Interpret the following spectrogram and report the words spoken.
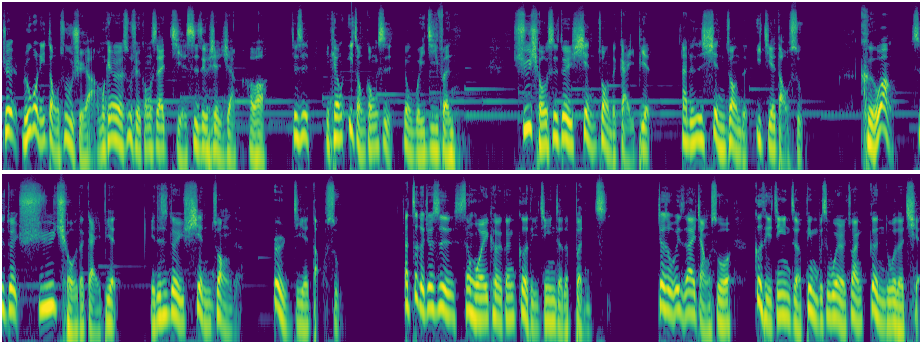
就如果你懂数学啊，我们可以用数学公式来解释这个现象，好不好？就是你可以用一种公式，用微积分。需求是对现状的改变，那就是现状的一阶导数；渴望是对需求的改变，也就是对现状的二阶导数。那这个就是生活一刻跟个体经营者的本质。就是我一直在讲说，个体经营者并不是为了赚更多的钱，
